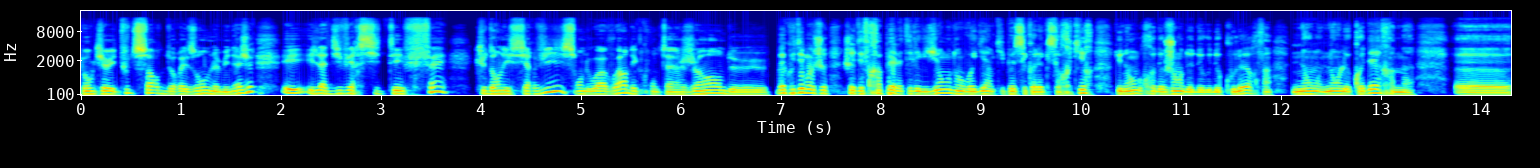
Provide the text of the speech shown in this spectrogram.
donc il y avait toutes sortes de raisons de le ménager. Et, la diversité fait que dans les services, on doit avoir des contingents de. Bah écoutez, moi j'ai été frappé à la télévision d'en voyait un petit peu ses collègues sortir du nombre de gens de, de, couleur, enfin non, non le coderme. Euh,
